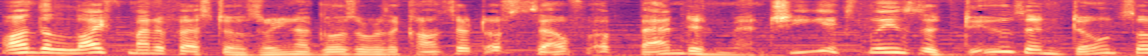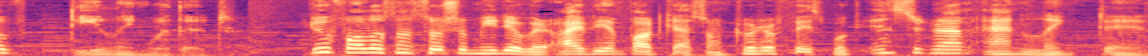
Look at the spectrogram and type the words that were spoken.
On the Life Manifesto, Zarina goes over the concept of self-abandonment. She explains the do's and don'ts of dealing with it. Do follow us on social media. We're IVM Podcast on Twitter, Facebook, Instagram, and LinkedIn.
